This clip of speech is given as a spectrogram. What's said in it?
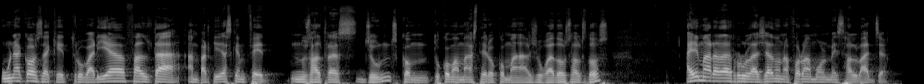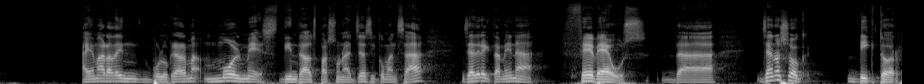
una cosa que trobaria a faltar en partides que hem fet nosaltres junts, com tu com a màster o com a jugadors els dos, a mi m'agrada rolejar d'una forma molt més salvatge a mi m'agrada involucrar-me molt més dintre dels personatges i començar ja directament a fer veus. De... Ja no sóc Víctor,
